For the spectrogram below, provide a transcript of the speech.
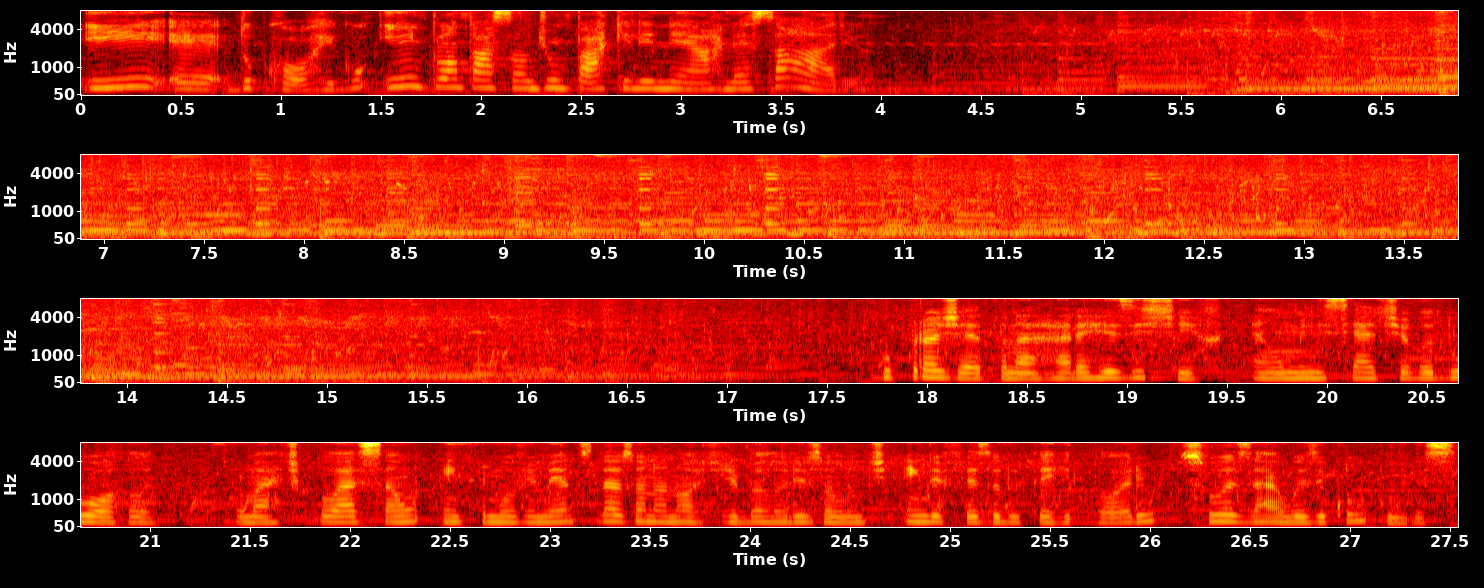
e é, do córrego e implantação de um parque linear nessa área. Projeto Narrar é Resistir é uma iniciativa do Orla, uma articulação entre movimentos da Zona Norte de Belo Horizonte em defesa do território, suas águas e culturas.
